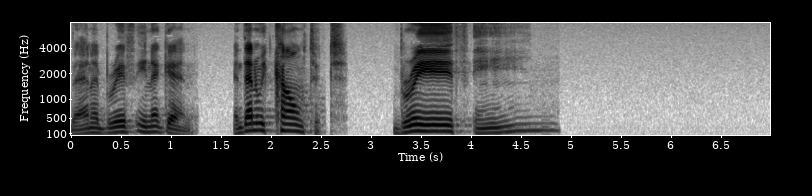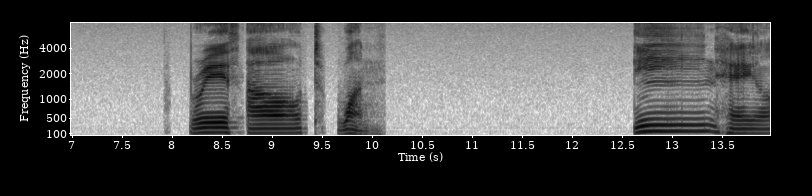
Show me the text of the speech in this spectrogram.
Then I breathe in again. And then we count it. Breathe in. Breathe out one. Inhale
